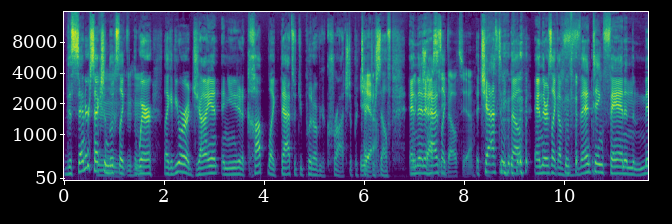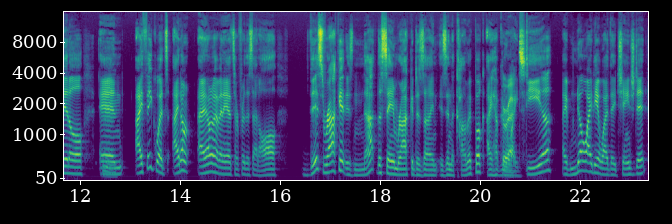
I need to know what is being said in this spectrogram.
The center section Mm, looks like mhm. where, like, if you were a giant and you needed a cup, like that's what you put over your crotch to protect Yeah. yourself. And Like then it has like belt, yeah. a chastity belt, and there's like a venting fan in the middle. And I think what's I don't I don't have an answer for this at all. This rocket is not the same rocket design as in the comic book. I have Correct. no idea. I have no idea why they changed it,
